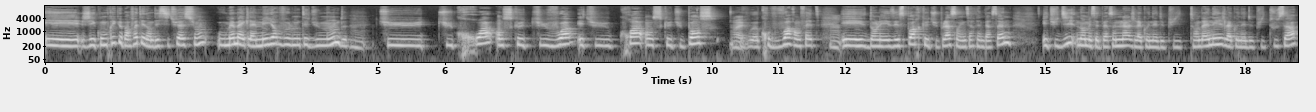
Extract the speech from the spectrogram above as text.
Et j'ai compris que parfois tu es dans des situations où même avec la meilleure volonté du monde, Mm. tu, tu crois en ce que tu vois et tu crois en ce que tu penses Ouais. voir en fait Mm. et dans les espoirs que tu places en une certaine personne et tu dis non mais cette personne là je la connais depuis tant d'années je la connais depuis tout ça.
